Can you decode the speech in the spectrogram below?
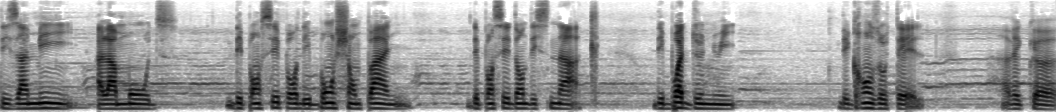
des amis à la mode, dépenser pour des bons champagnes, dépenser dans des snacks, des boîtes de nuit, des grands hôtels, avec euh,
